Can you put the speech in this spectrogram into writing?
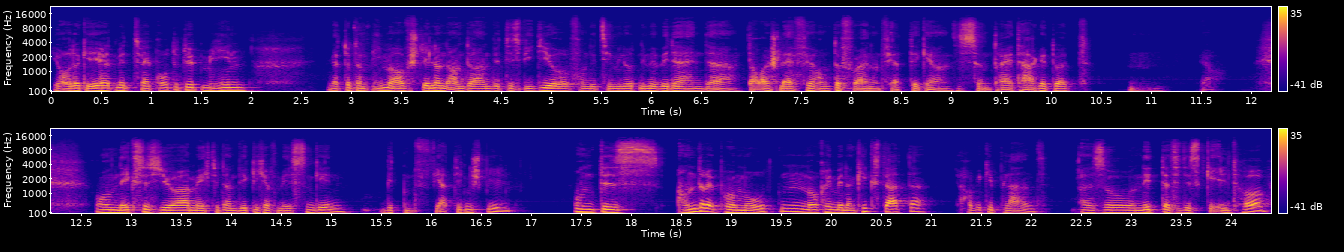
Ja, da gehe ich halt mit zwei Prototypen hin werde dort einen Beamer aufstellen und andauernd wird das Video von den zehn Minuten immer wieder in der Dauerschleife runterfahren und fertig. Ja. Das sind drei Tage dort. Mhm. Ja. Und nächstes Jahr möchte ich dann wirklich auf Messen gehen mit einem fertigen Spiel. Und das andere Promoten mache ich mit einem Kickstarter, habe ich geplant. Also nicht, dass ich das Geld habe,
